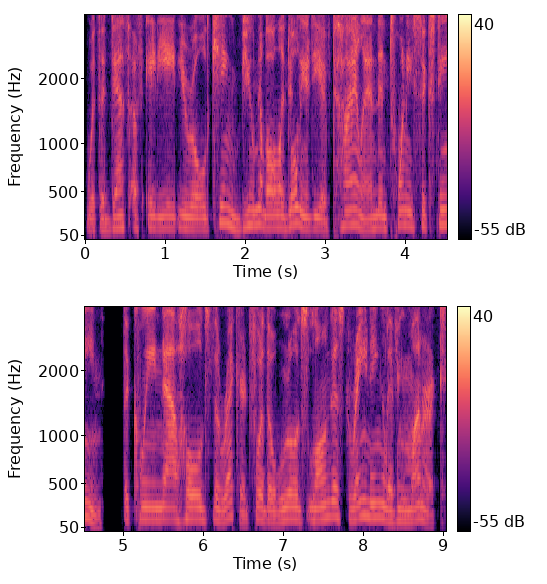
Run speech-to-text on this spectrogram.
With the death of 88-year-old King Bhumibol of Thailand in 2016, the Queen now holds the record for the world's longest reigning living monarch.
